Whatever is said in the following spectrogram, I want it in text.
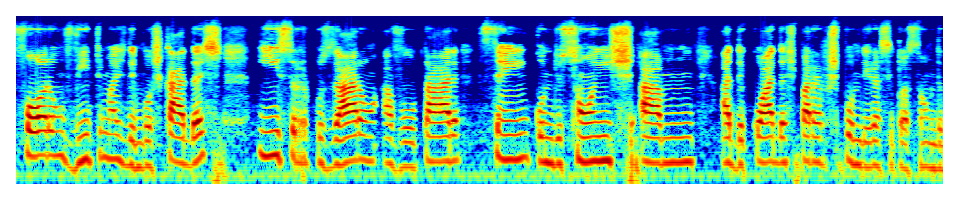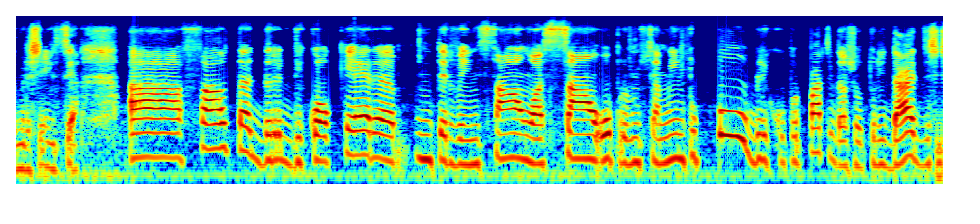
foram vítimas de emboscadas e se recusaram a voltar sem condições um, adequadas para responder à situação de emergência. A falta de, de qualquer intervenção, ação ou pronunciamento público por parte das autoridades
